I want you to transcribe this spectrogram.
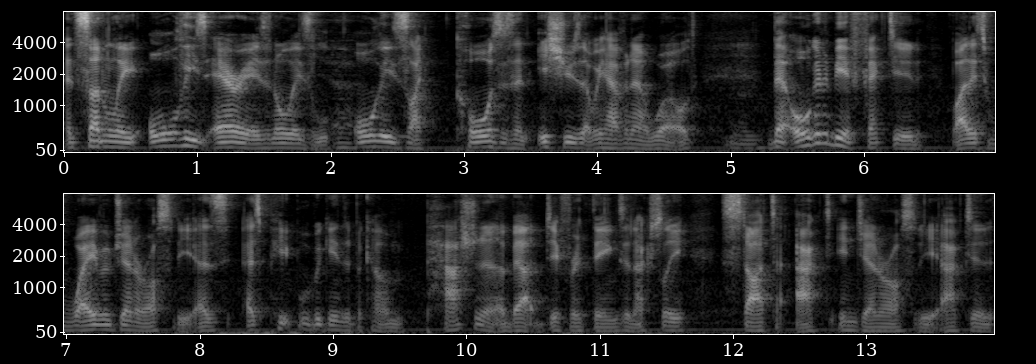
And suddenly, all these areas and all these Yeah. all these like causes and issues that we have in our world, Mm. they're all going to be affected by this wave of generosity as as people begin to become passionate about different things and actually start to act in generosity, act in,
